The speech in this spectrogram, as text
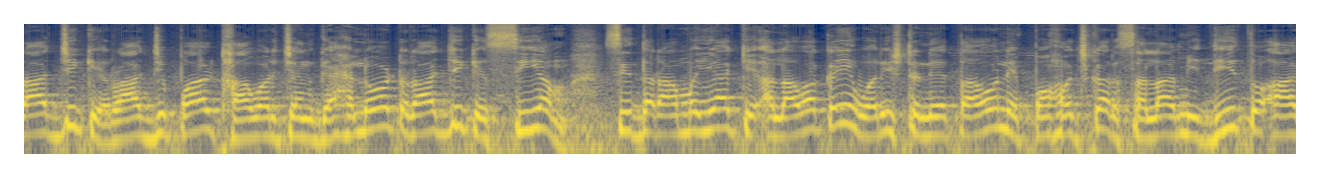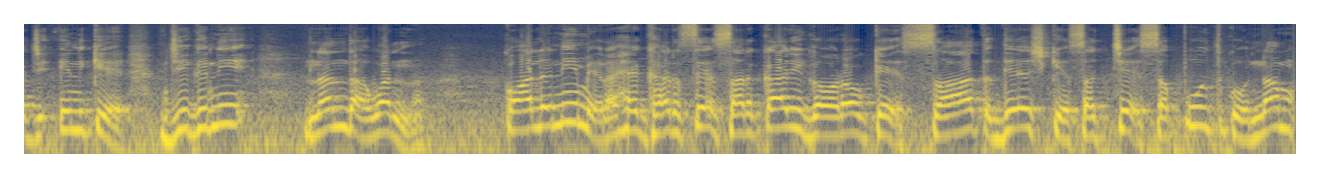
राज्य के राज्यपाल ठावरचंद गहलोत, राज्य के सीएम सिद्धरामैया के अलावा कई वरिष्ठ नेताओं ने पहुंचकर सलामी दी तो आज इनके जिगनी नंदावन कॉलोनी में रहे घर से सरकारी गौरव के साथ देश के सच्चे सपूत को नम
